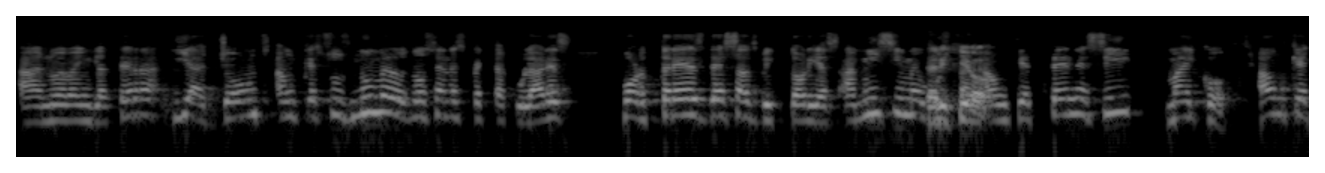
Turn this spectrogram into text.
a Nueva Inglaterra y a Jones, aunque sus números no sean espectaculares, por tres de esas victorias. A mí sí me gusta, aunque Tennessee, Michael, aunque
